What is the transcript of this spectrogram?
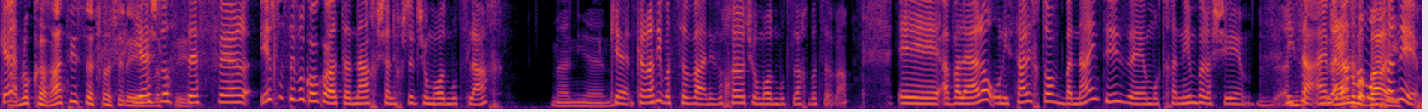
כן. אף פעם לא קראתי ספר של יאיר לפיד. יש לו ספר, יש לו ספר קודם כל התנ"ך, שאני חושבת שהוא מאוד מוצלח. מעניין. כן, קראתי בצבא, אני זוכרת שהוא מאוד מוצלח בצבא. אה, אבל היה לו, הוא ניסה לכתוב בניינטיז אה, מותחנים בלשיים. ניסה, האמת, בבית, מותחנים.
